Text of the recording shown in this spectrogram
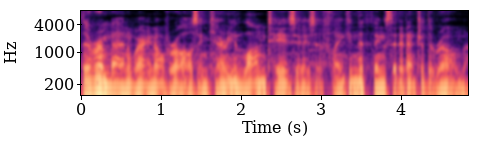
There were men wearing overalls and carrying long tasers flanking the things that had entered the room.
